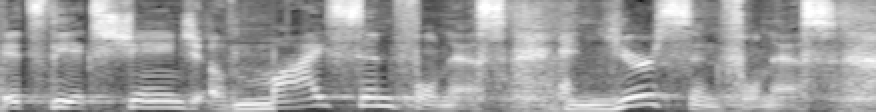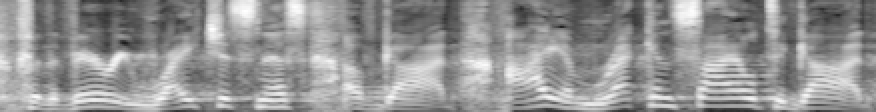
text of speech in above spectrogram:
it's the exchange of my sinfulness and your sinfulness for the very righteousness of God. I am reconciled to God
